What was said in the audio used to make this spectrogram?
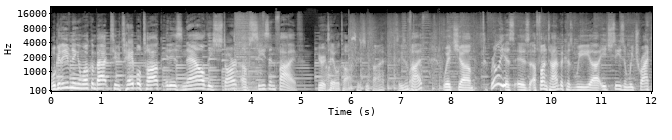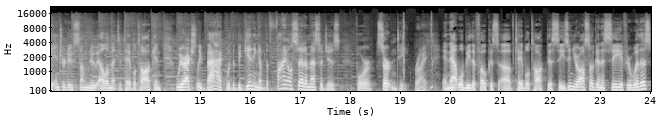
Well, good evening and welcome back to Table Talk. It is now the start of season five here at Table Talk. Season five. Season five, which um, really is is a fun time because we uh, each season we try to introduce some new element to Table Talk, and we are actually back with the beginning of the final set of messages for certainty. Right. And that will be the focus of Table Talk this season. You're also going to see, if you're with us,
